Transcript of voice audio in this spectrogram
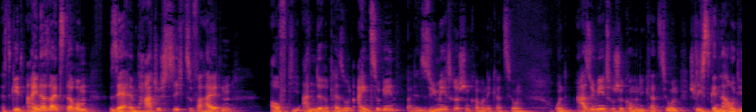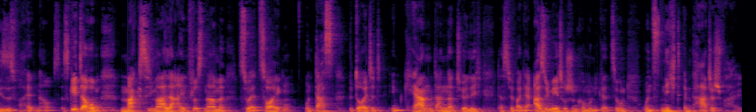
Es geht einerseits darum, sehr empathisch sich zu verhalten, auf die andere Person einzugehen, bei der symmetrischen Kommunikation. Und asymmetrische Kommunikation schließt genau dieses Verhalten aus. Es geht darum, maximale Einflussnahme zu erzeugen. Und das bedeutet im Kern dann natürlich, dass wir bei der asymmetrischen Kommunikation uns nicht empathisch verhalten.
